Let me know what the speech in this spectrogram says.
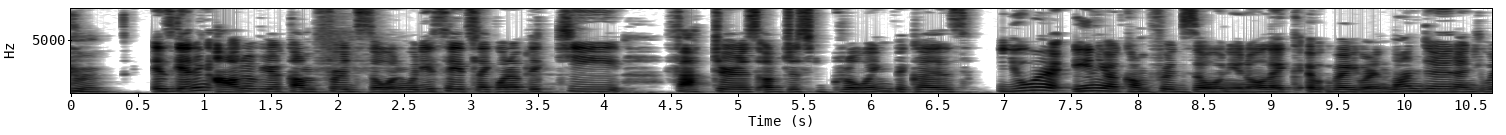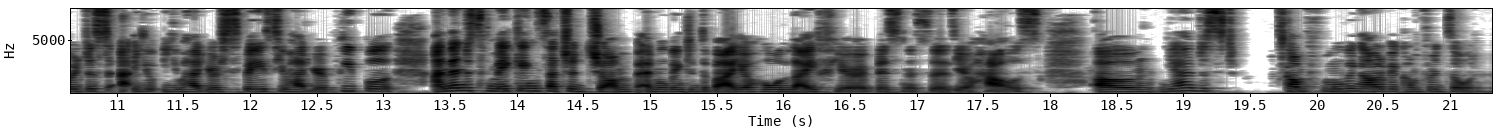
is getting out of your comfort zone? Would you say it's like one of the key factors of just growing? Because you were in your comfort zone, you know, like uh, where you were in London, and you were just uh, you you had your space, you had your people, and then just making such a jump and moving to Dubai, your whole life, your businesses, your house, um, yeah, just comf- moving out of your comfort zone.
